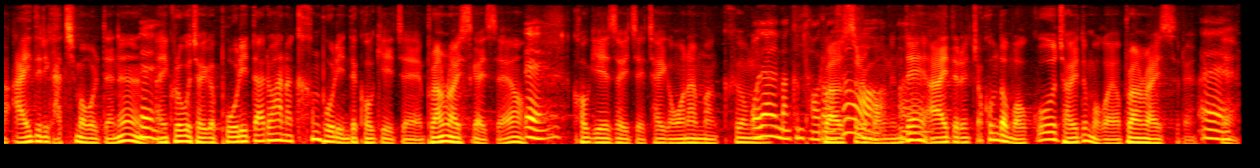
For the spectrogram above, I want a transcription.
저 아이들이 같이 먹을 때는 네. 아니 그리고 저희가 볼이 따로 하나 큰 볼이 있는데 거기에 이제 brown rice가 있어요. 네. 거기에서 이제 자기가 원하는 만큼 원하는 만큼 덜어서 brown rice를 먹는데 네. 아이들은 조금 더 먹고 저희도 먹어요 brown rice를. 네.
